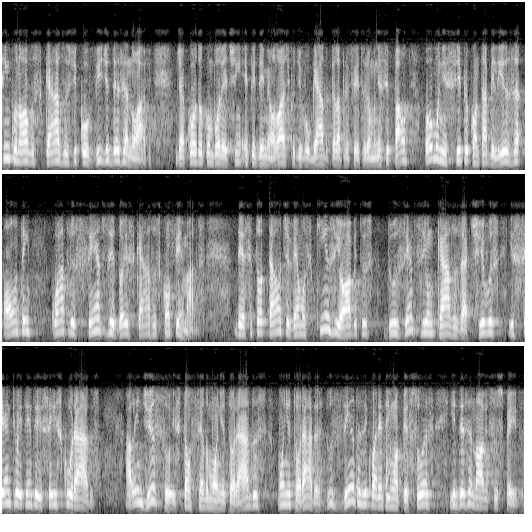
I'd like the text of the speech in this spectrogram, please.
cinco novos casos de Covid-19. De acordo com o boletim epidemiológico divulgado pela Prefeitura Municipal, o município contabiliza ontem 402 casos confirmados. Desse total, tivemos 15 óbitos, 201 casos ativos e 186 curados. Além disso, estão sendo monitorados, monitoradas 241 pessoas e 19 suspeitos.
